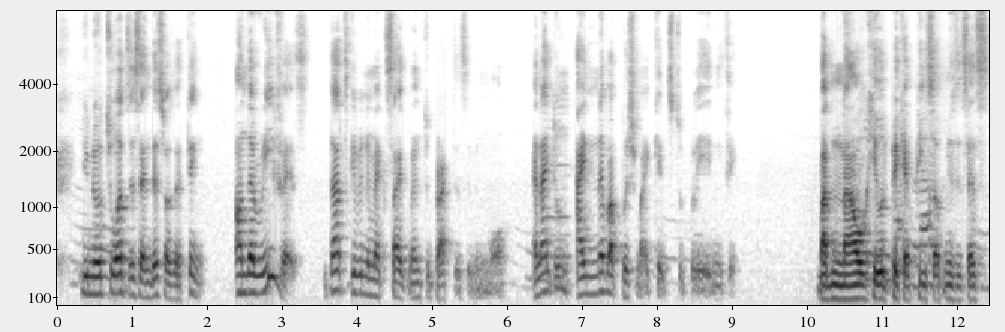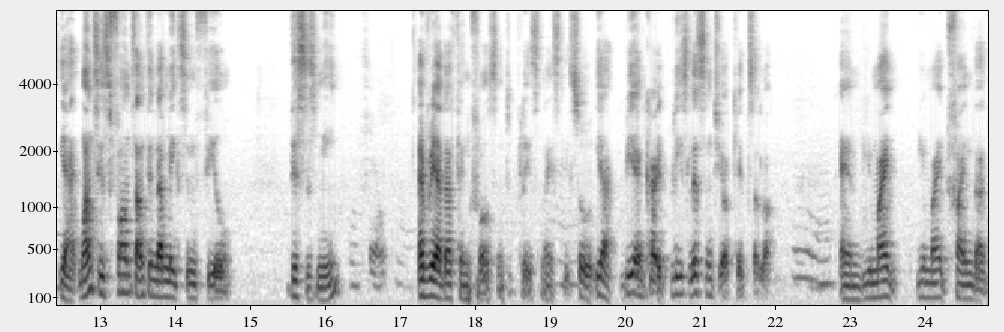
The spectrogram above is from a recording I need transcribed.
you know, towards this, and this was the thing. On the reverse, that's giving him excitement to practice even more. And I don't, mm-hmm. I never push my kids to play anything. But now he would pick a piece of music, says, yeah, once he's found something that makes him feel, this is me, every other thing falls into place nicely. Mm-hmm. So yeah, be encouraged. Please listen to your kids a lot. Mm-hmm. And you might, you might find that,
